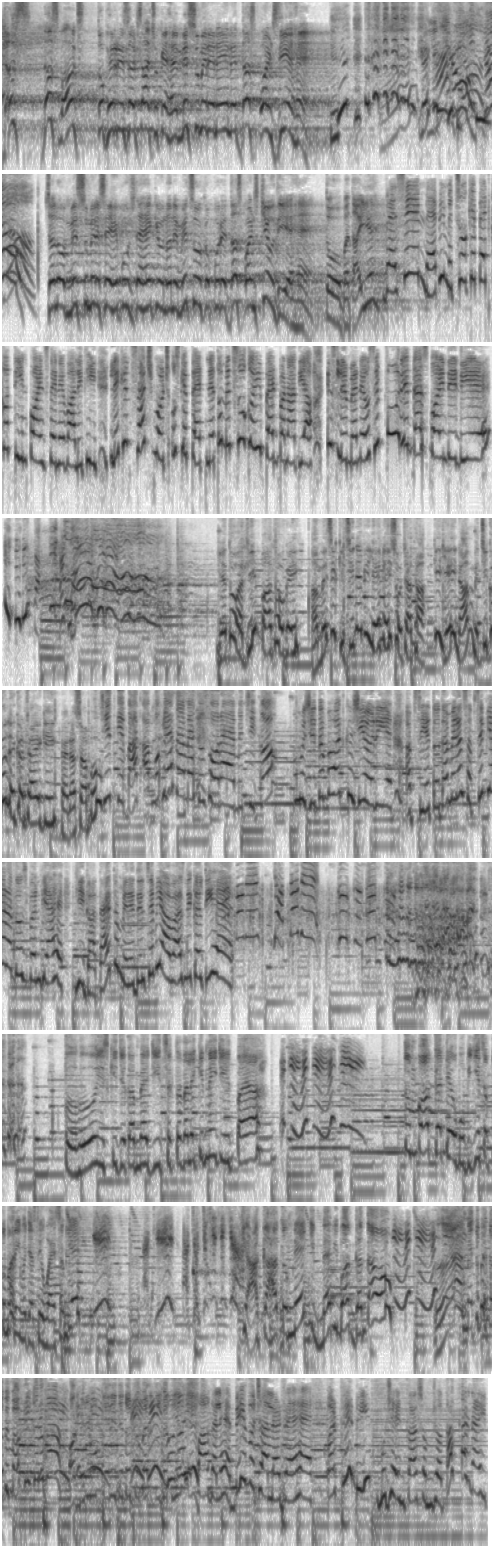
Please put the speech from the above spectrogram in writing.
दस दस मार्क्स तो फिर रिजल्ट्स आ चुके हैं। मिस सुमिरे ने इन्हें दस पॉइंट्स दिए हैं। चलो मिस मेरे से ही पूछते हैं कि उन्होंने मित्सो को पूरे दस पॉइंट्स क्यों दिए हैं? तो बताइए। वैसे मैं भी मित्सो के पेट को तीन पॉइंट्स देने वाली थी लेकिन सचमुच उसके पेट ने तो मित्सो को ही पेट बना दिया इसलिए मैंने उसे पूरे दस पॉइंट दे दिए। ये तो अजीब बात हो गई। हमें से किसी ने भी ये नहीं सोचा था कि ये इनाम मिची को लेकर जाएगी। है ना साबू? जीत के बाद आपको कैसा महसूस हो रहा है मिची को मुझे तो बहुत खुशी हो रही है। अब से ये तोता मेरा सबसे प्यारा दोस्त बन गया है। ये गाता है तो मेरे दिल से भी आवाज़ निकलती है। ओहो इसकी जगह मैं जीत सकता था लेकिन नहीं जीत पाया। तुम बहुत गंदे हो बूबी। ये सब तुम्हारी वजह से हुआ है समझे? क्या कहा तुमने कि मैं भी बहुत गंदा हूँ मैं तुम्हें कभी माफ़ नहीं करूँगा और मेरी वो कह दे दो जो मैंने तुम्हें दिए थे। पागल है बेवजह लड़ रहे हैं पर फिर भी मुझे इनका समझौता करना ही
